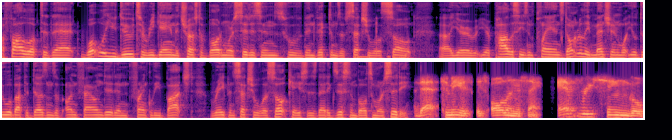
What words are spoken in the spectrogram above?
a follow up to that, what will you do to regain the trust of Baltimore citizens who have been victims of sexual assault? Uh, your your policies and plans don't really mention what you'll do about the dozens of unfounded and frankly botched rape and sexual assault cases that exist in Baltimore City. That to me is, is all in the same. Every single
